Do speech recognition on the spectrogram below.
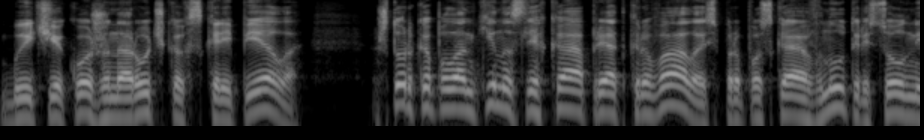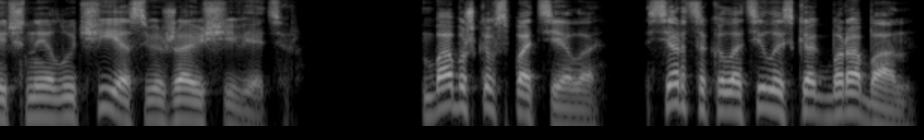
Бычья кожа на ручках скрипела, шторка паланкина слегка приоткрывалась, пропуская внутрь солнечные лучи и освежающий ветер. Бабушка вспотела, сердце колотилось, как барабан.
